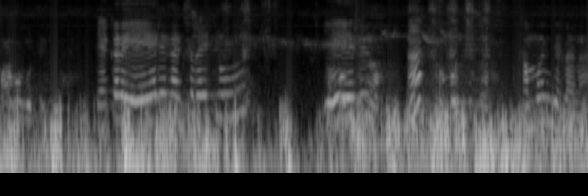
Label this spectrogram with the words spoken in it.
పాప పుట్టింది. ఎక్కడ? ఏ ఏరియా నక్సలైట్ నువ్వు? ఏ ఏరియా? ఖమ్మం జిల్లా. ఖమ్మం జిల్లానా?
